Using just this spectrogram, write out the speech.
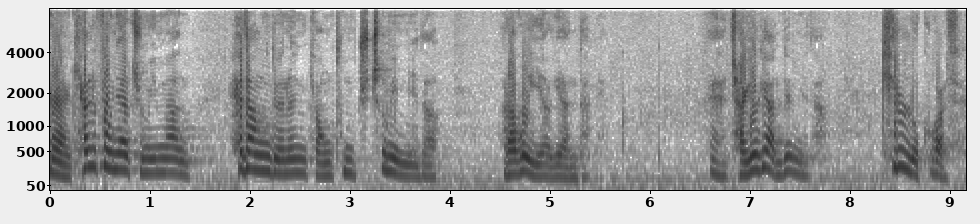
네, 캘리포니아 주민만 해당되는 경품 추첨입니다. 라고 이야기한다면 네, 자격이 안 됩니다. 키를 놓고 가세요.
